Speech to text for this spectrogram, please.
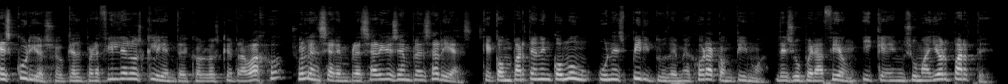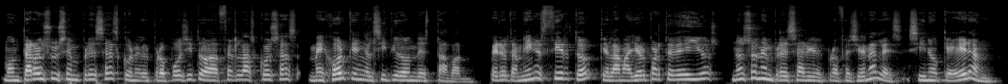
Es curioso que el perfil de los clientes con los que trabajo suelen ser empresarios y empresarias que comparten en común un espíritu de mejora continua, de superación y que en su mayor parte montaron sus empresas con el propósito de hacer las cosas mejor que en el sitio donde estaban. Pero también es cierto que la mayor parte de ellos no son empresarios profesionales, sino que eran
